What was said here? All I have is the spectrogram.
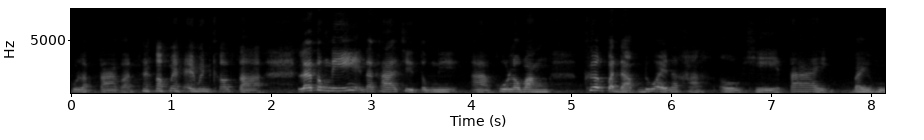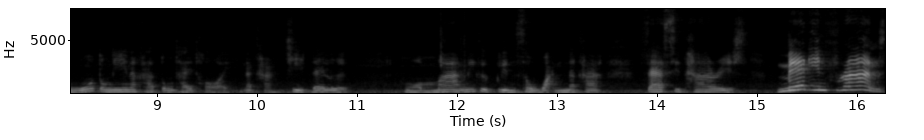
คุณหลับตาก่อน ไม่ให้มันเข้าตา และตรงนี้นะคะ ฉีดตรงนี้ อ่าคุณระวังเครื่องประดับด้วยนะคะ โอเค ใต้ใบหูตรงนี้นะคะ ตรงท้ายทอยนะคะ ฉีดได้เลย หอมมากนี่คือกลิ่นสวรรค์นะคะ s a s s i Paris made in France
